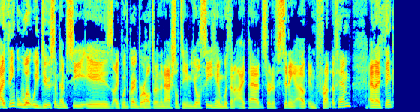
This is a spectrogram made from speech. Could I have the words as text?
I think what we do sometimes see is like with Greg Berhalter and the national team, you'll see him with an iPad sort of sitting out in front of him, and I think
